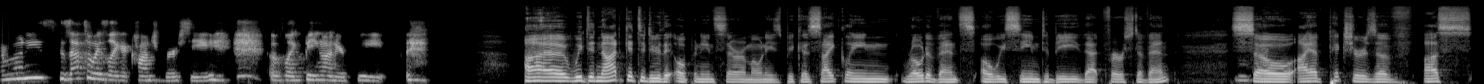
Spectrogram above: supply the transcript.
ceremonies? Because that's always like a controversy of like being on your feet. Uh, we did not get to do the opening ceremonies because cycling road events always seem to be that first event. Mm-hmm. So I have pictures of us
